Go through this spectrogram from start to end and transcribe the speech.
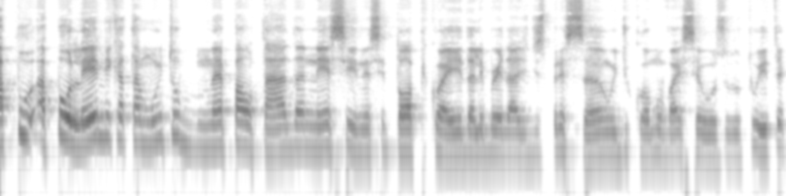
a, a, polêmica está muito né, pautada nesse, nesse tópico aí da liberdade de expressão e de como vai ser o uso do Twitter.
